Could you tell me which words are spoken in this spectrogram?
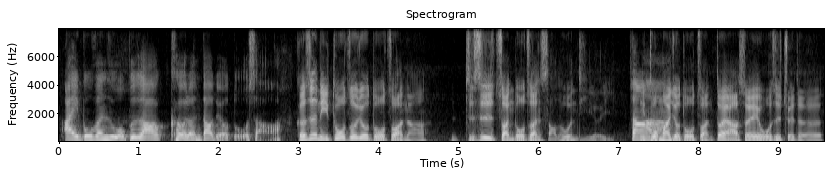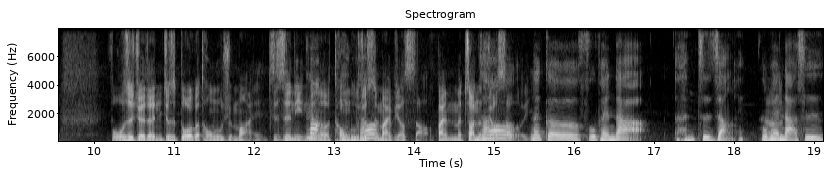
啊一部分是我不知道客人到底有多少啊。可是你多做就多赚啊，只是赚多赚少的问题而已。你多卖就多赚，对啊，所以我是觉得，我是觉得你就是多一个通路去卖，只是你那个通路就是卖比较少，卖赚的比较少而已。那个 Foodpanda 很智障哎、欸。Foodpanda 是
